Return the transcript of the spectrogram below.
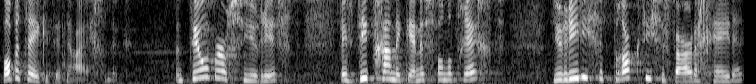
Wat betekent dit nou eigenlijk? Een Tilburgse jurist heeft diepgaande kennis van het recht, juridische praktische vaardigheden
